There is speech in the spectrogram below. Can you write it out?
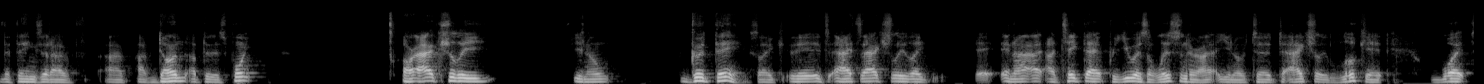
the things that I've, I've I've done up to this point are actually, you know, good things. Like it's it's actually like, and I, I take that for you as a listener. I you know to to actually look at what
